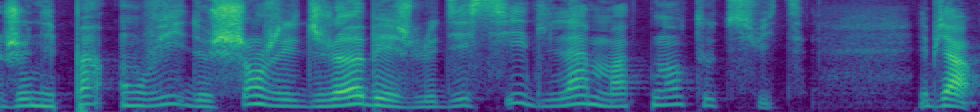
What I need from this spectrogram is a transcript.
je n'ai pas envie de changer de job et je le décide là maintenant tout de suite, eh bien,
